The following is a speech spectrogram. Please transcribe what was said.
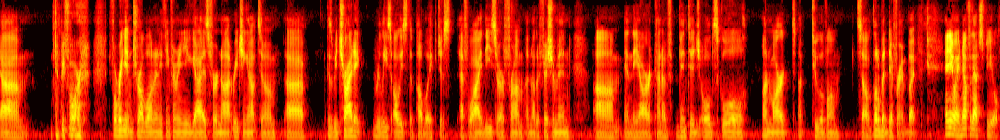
um, before before we get in trouble on anything from any of you guys for not reaching out to them because uh, we try to release all these to the public. Just FYI, these are from another fisherman, um, and they are kind of vintage, old school, unmarked, uh, two of them. So a little bit different. But anyway, enough of that spiel.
